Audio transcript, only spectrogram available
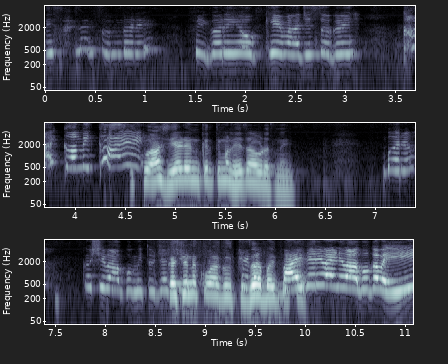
दिसायला सुंदर आहे. फिगर ही ओके माझी सगळी. काय कमी काय? आहे? तू अशी येड्यान करते मला हेच आवडत नाही. बरं. कशी वागू मी तुझ्या कशी नको वागू तू? जा बाई बाई तरी वाईने वागू का बाई?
